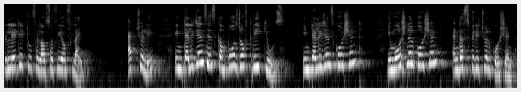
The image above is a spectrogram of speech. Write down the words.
related to philosophy of life. Actually, intelligence is composed of three Qs, intelligence quotient, emotional quotient and the spiritual quotient.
